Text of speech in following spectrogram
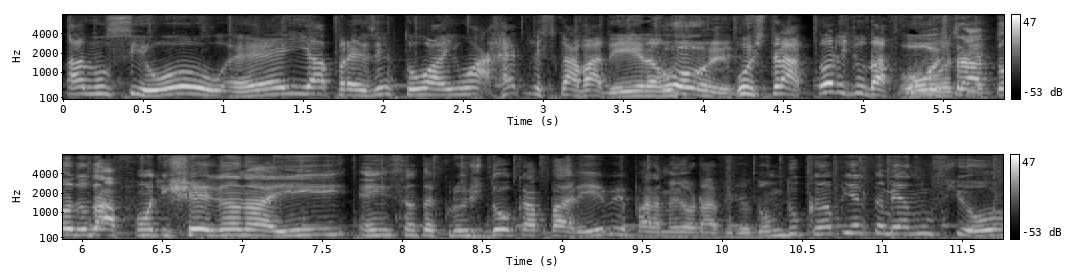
anunciou é, e apresentou aí uma retroescavadeira. Foi. Os, os tratores do da Fonte. Os tratores da fonte chegando aí em Santa Cruz do Caparibe para melhorar a vida do homem do campo. E ele também anunciou.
